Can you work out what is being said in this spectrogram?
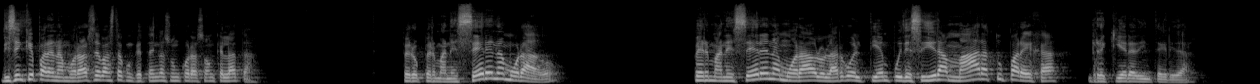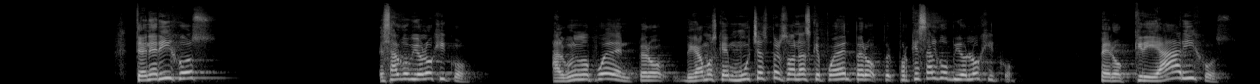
Dicen que para enamorarse basta con que tengas un corazón que lata. Pero permanecer enamorado, permanecer enamorado a lo largo del tiempo y decidir amar a tu pareja requiere de integridad. Tener hijos es algo biológico. Algunos no pueden, pero digamos que hay muchas personas que pueden, pero porque es algo biológico. Pero criar hijos,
